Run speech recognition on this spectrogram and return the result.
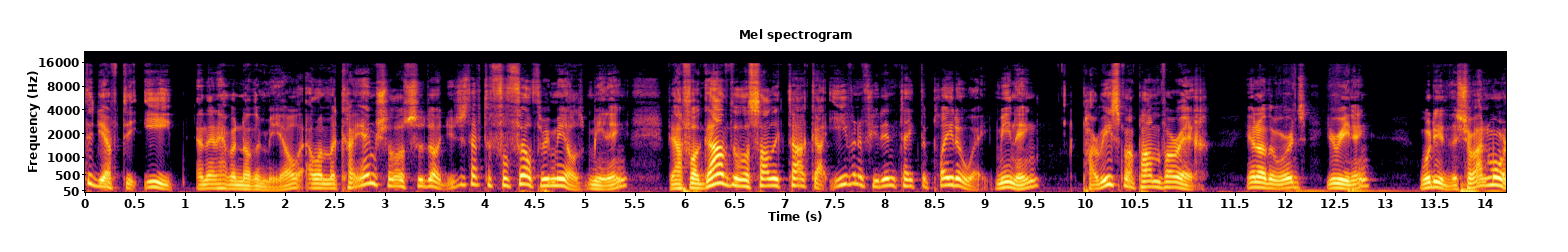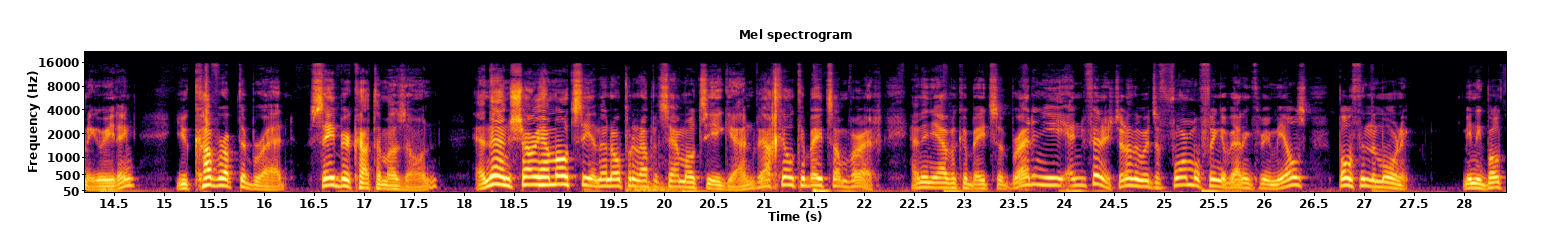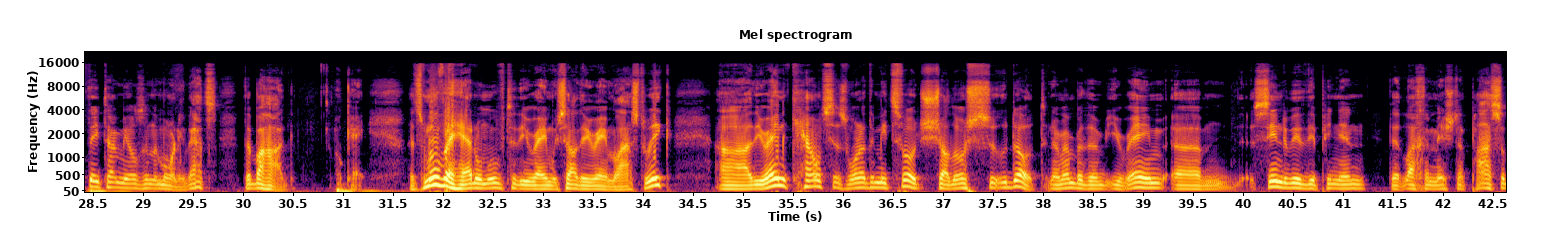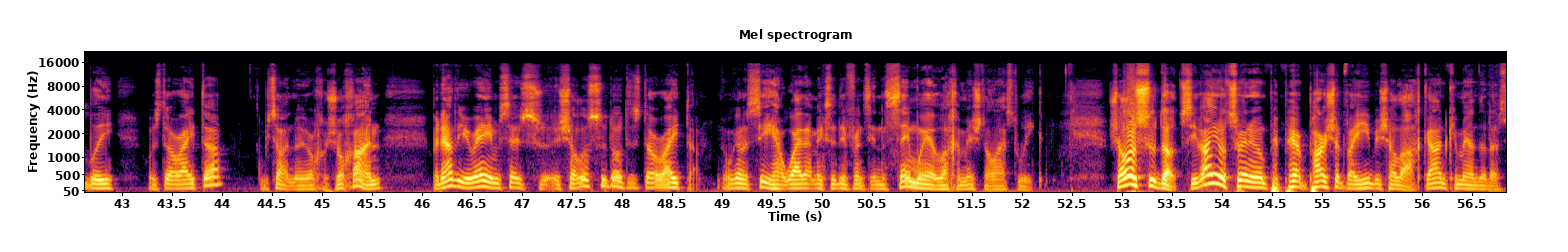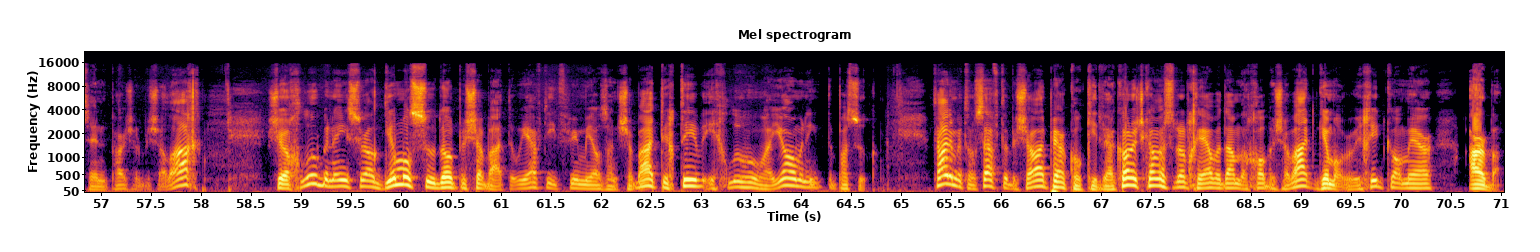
that you have to eat and then have another meal. You just have to fulfill three meals, meaning, even if you didn't take the plate away, meaning, paris varech. In other words, you're eating. What do you? The Shabbat morning, you're eating. You cover up the bread, say birkat hamazon, and then shari hamotzi, and then open it up and say hamotzi again. Ve'achil kebetzam varech, and then you have a kibetz of bread, and you and you finished. In other words, a formal thing of adding three meals, both in the morning, meaning both daytime meals in the morning. That's the bahag. Okay, let's move ahead. We'll move to the Yereim. We saw the Yereim last week. Uh, the Yereim counts as one of the mitzvot, shalosh su'udot. Now remember, the Yereim um, seemed to be of the opinion that Lechem Mishnah possibly was Doraita. We saw it in the Aruch HaShulchan. But now the Yereim says Shalosh Sudot is Doraita. We're going to see how why that makes a difference in the same way as Lechem Mishnah last week. Shalosh Yotzrenu Parshat Vayi B'Shalach. God commanded us in Parshat B'Shalach. She'ochlu b'nei Yisrael gimel sudot b'Shabbat. That we have to eat three meals on Shabbat. Tichtiv ichluhu hayom and eat the pasuk. Tani mitosefta b'Shabbat per kol kid ve'akodesh kama sudot chayav adam l'chol b'Shabbat. Gimel. Revichid komer arba.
